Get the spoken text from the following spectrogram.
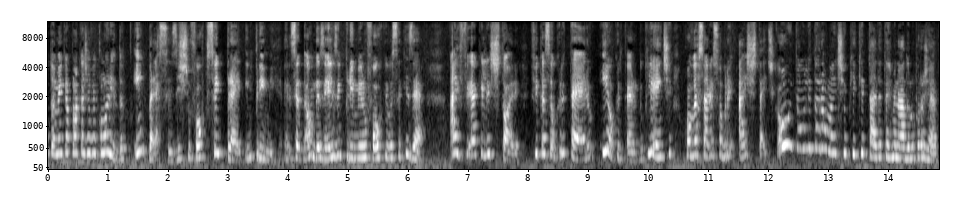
também que a placa já vem colorida. Impressa. Existe o forro que você imprime. Você dá um desenho, eles imprimem no forro que você quiser. Aí é aquela história. Fica a seu critério e ao critério do cliente conversarem sobre a estética. Ou então, literalmente, o que está determinado no projeto.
